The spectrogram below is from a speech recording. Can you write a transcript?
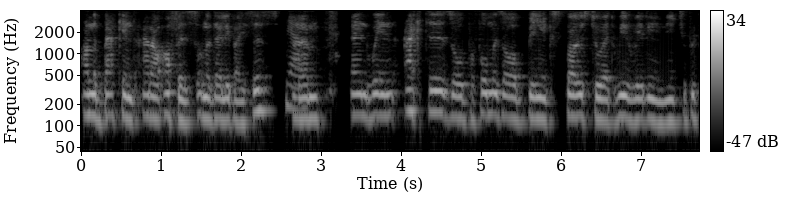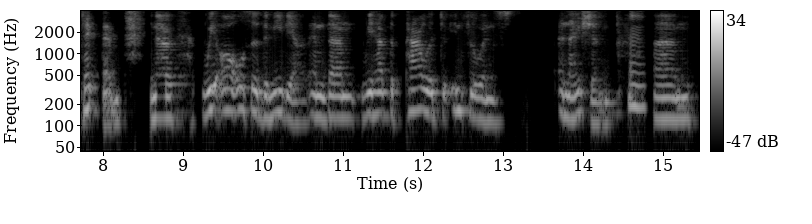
on the back end at our office on a daily basis. Yeah. Um, and when actors or performers are being exposed to it, we really need to protect them. You know, we are also the media, and um, we have the power to influence a nation. Mm. Um,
